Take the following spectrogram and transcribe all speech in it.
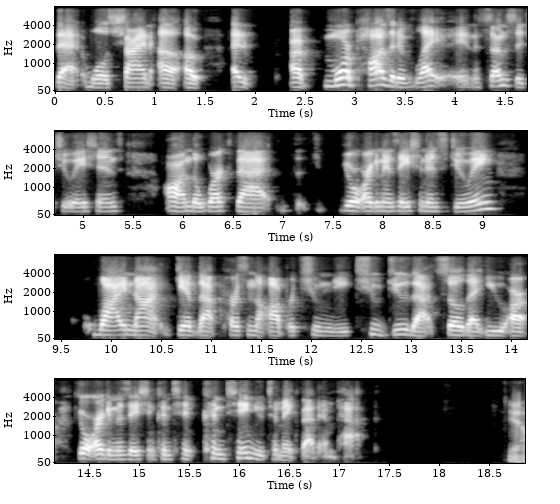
that will shine a, a, a, more positive light in some situations on the work that your organization is doing, why not give that person the opportunity to do that so that you are your organization conti- continue to make that impact yeah,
